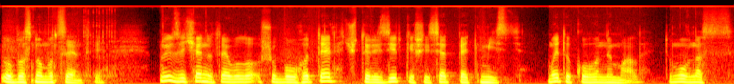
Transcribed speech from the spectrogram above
в обласному центрі. Ну і, звичайно, треба було, щоб був готель, 4 зірки, 65 місць. Ми такого не мали. Тому в нас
